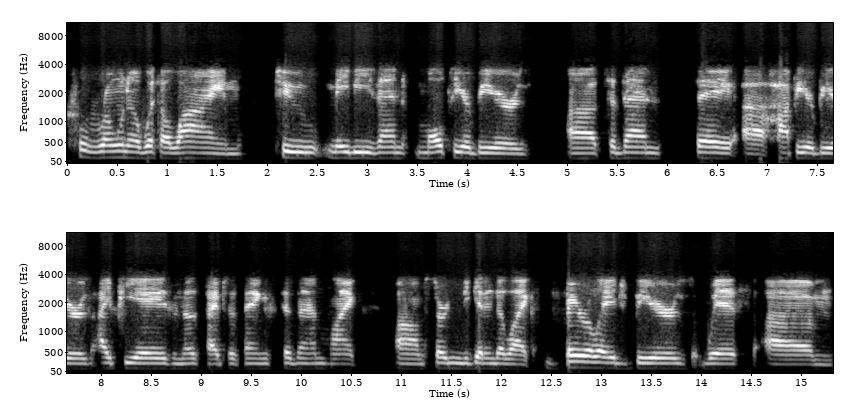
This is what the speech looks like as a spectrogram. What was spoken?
Corona with a lime to maybe then maltier beers uh, to then say uh, hoppier beers, IPAs, and those types of things to then like um, starting to get into like barrel aged beers with um,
